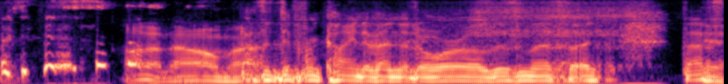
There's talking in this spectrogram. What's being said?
I don't know, That's a different kind of end of the world, isn't it? Like, that's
